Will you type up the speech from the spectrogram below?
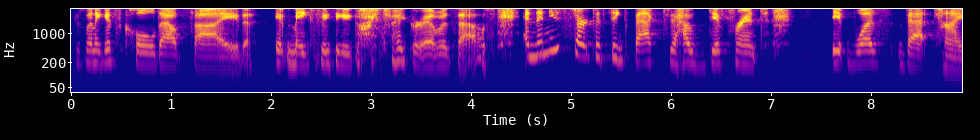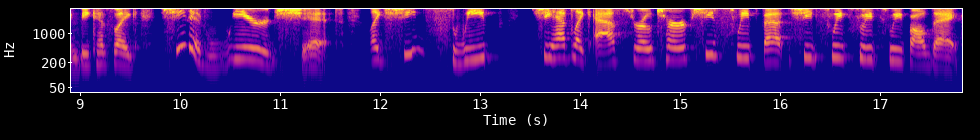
Because when it gets cold outside, it makes me think of going to my grandma's house. And then you start to think back to how different it was that time because, like, she did weird shit. Like, she'd sweep. She had like astroturf. She'd sweep that. She'd sweep, sweep, sweep all day.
